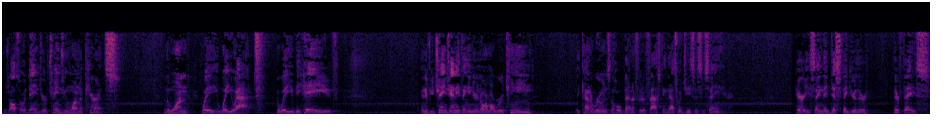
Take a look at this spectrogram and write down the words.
There's also a danger of changing one appearance, the one way, way you act, the way you behave. And if you change anything in your normal routine, it kind of ruins the whole benefit of fasting. That's what Jesus is saying here. Here he's saying they disfigure their, their face.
